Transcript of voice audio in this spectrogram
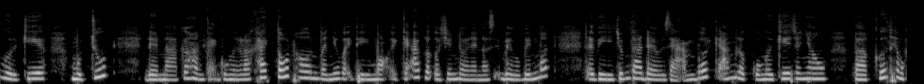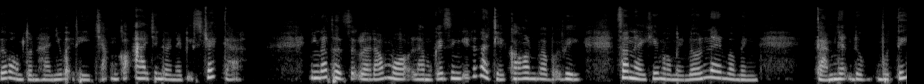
người kia một chút để mà cái hoàn cảnh của người đó khác tốt hơn? Và như vậy thì mọi cái áp lực ở trên đời này nó sẽ đều biến mất. Tại vì chúng ta đều giảm bớt cái áp lực của người kia cho nhau và cứ theo một cái vòng tuần hoàn như vậy thì chẳng có ai trên đời này bị stress cả. Nhưng đó thật sự là đó một, là một cái suy nghĩ rất là trẻ con và bởi vì sau này khi mà mình lớn lên và mình cảm nhận được một tí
